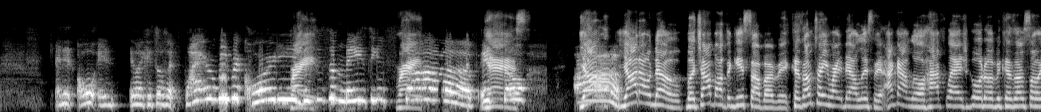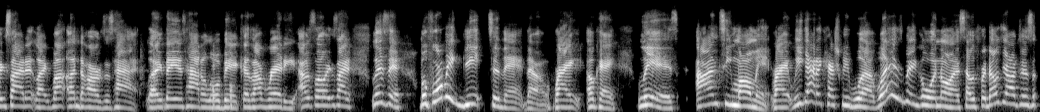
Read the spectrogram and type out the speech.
And it oh and like it's always like, why are we recording? Right. This is amazing right. stuff. It's yes. so Y'all, ah. y'all don't know, but y'all about to get some of it. Cause I'm telling you right now, listen, I got a little hot flash going on because I'm so excited. Like my underarms is hot. Like they is hot a little bit because I'm ready. I'm so excited. Listen, before we get to that though, right? Okay, Liz, auntie moment, right? We got to catch people up. What has been going on? So for those y'all just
